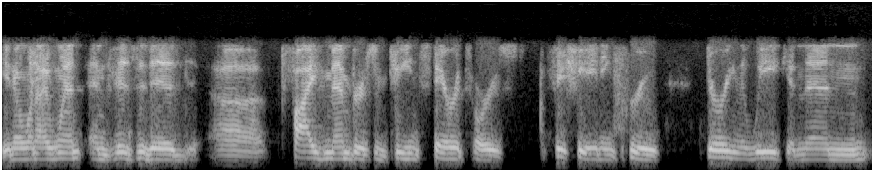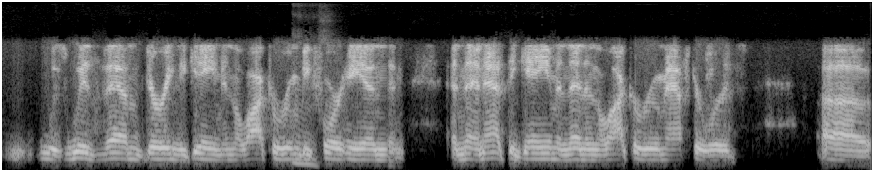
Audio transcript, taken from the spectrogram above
You know, when I went and visited uh, five members of Gene Steratore's officiating crew during the week, and then was with them during the game in the locker room beforehand, and and then at the game, and then in the locker room afterwards. Uh,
